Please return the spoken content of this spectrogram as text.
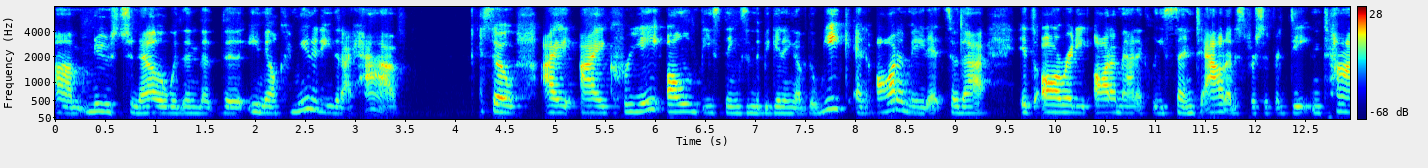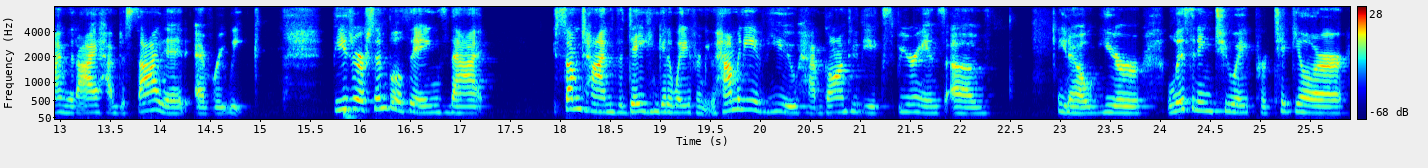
Um, news to know within the, the email community that I have. So I I create all of these things in the beginning of the week and automate it so that it's already automatically sent out at a specific date and time that I have decided every week. These are simple things that sometimes the day can get away from you. How many of you have gone through the experience of you know you're listening to a particular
